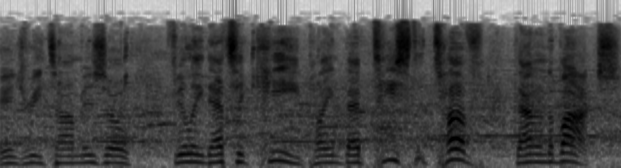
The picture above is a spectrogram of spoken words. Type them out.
injury. Tom Izzo feeling that's a key, playing Batista tough down in the box.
